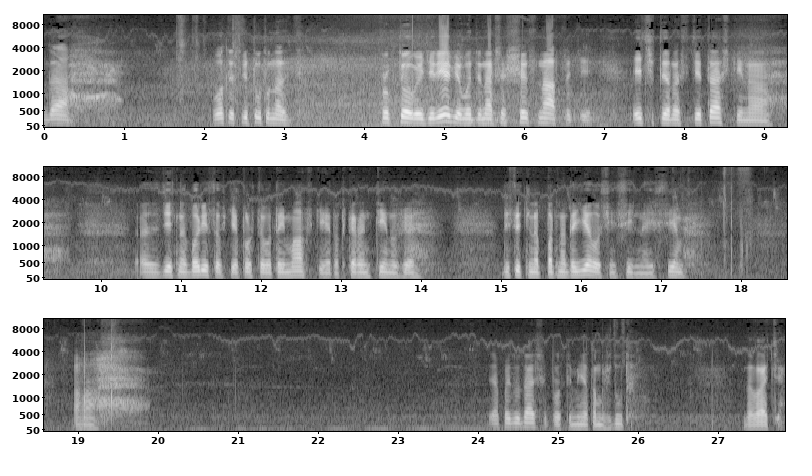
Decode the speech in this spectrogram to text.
Да. Вот и цветут у нас фруктовые деревья, вот и наши 16 и 14 этажки на э, здесь на Борисовке, просто в этой маске, этот карантин уже действительно поднадоел очень сильно и всем. А, Я пойду дальше, просто меня там ждут. Давайте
